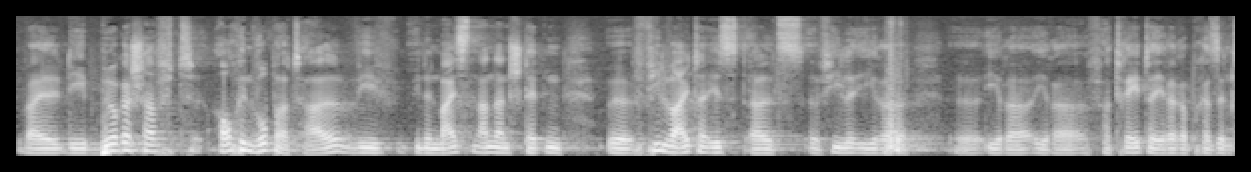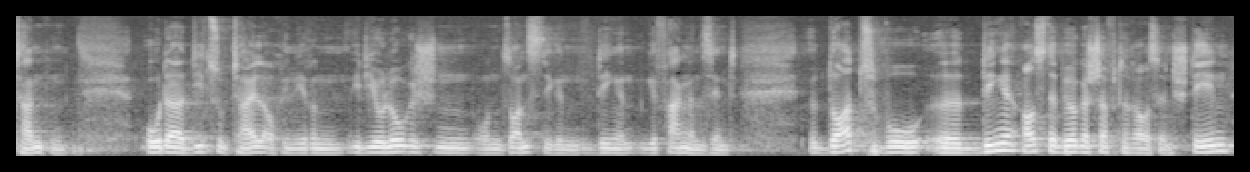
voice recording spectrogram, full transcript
weil die Bürgerschaft auch in Wuppertal, wie in den meisten anderen Städten, äh, viel weiter ist als viele ihrer, äh, ihrer, ihrer Vertreter, ihrer Repräsentanten oder die zum Teil auch in ihren ideologischen und sonstigen Dingen gefangen sind. Dort, wo äh, Dinge aus der Bürgerschaft heraus entstehen,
